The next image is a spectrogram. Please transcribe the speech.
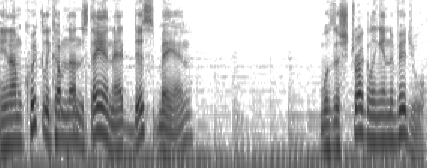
and I'm quickly coming to understand that this man was a struggling individual.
